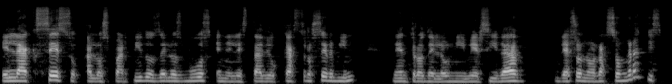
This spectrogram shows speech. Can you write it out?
el acceso a los partidos de los búhos en el estadio Castro Servín dentro de la Universidad de Sonora son gratis.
